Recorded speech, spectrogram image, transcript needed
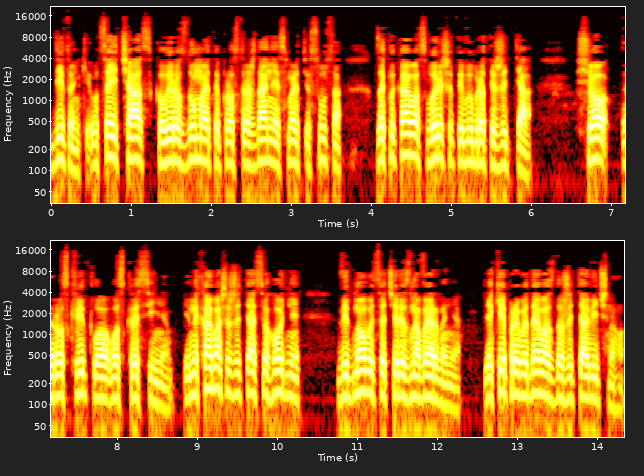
Дітоньки, у цей час, коли роздумаєте про страждання і смерть Ісуса, закликаю вас вирішити вибрати життя, що розквітло Воскресінням. І нехай ваше життя сьогодні відновиться через навернення, яке приведе вас до життя вічного.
